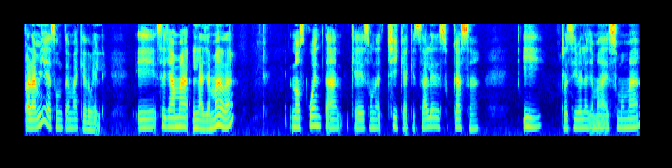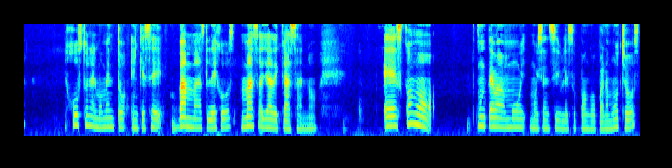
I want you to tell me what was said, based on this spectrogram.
para mí es un tema que duele. Y se llama La llamada. Nos cuentan que es una chica que sale de su casa y recibe la llamada de su mamá justo en el momento en que se va más lejos, más allá de casa, ¿no? Es como un tema muy, muy sensible, supongo, para muchos,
